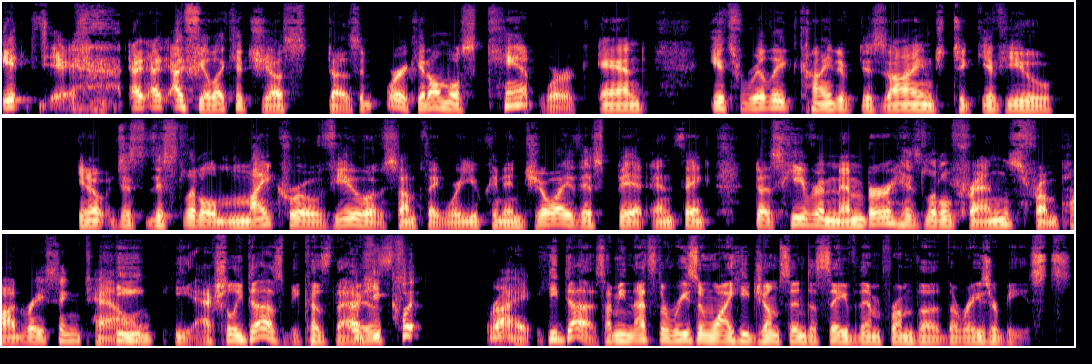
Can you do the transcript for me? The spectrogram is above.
it I, I- feel like it just doesn't work. It almost can't work, and it's really kind of designed to give you, you know, just this little micro view of something where you can enjoy this bit and think, does he remember his little friends from pod racing town? He he actually does because that Uh, is cli- right. he does. I mean, that's the reason why he jumps in to save them from the the razor beasts.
